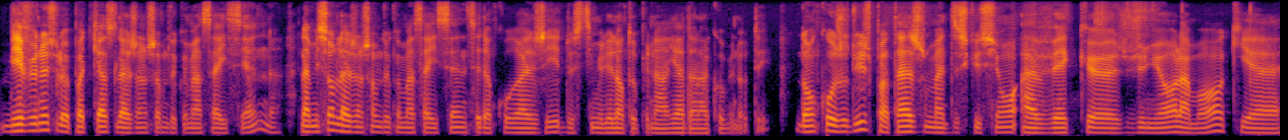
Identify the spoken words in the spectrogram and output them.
Bienvenue sur le podcast de la Jeune Chambre de commerce haïtienne. La mission de la Jeune Chambre de commerce haïtienne, c'est d'encourager et de stimuler l'entrepreneuriat dans la communauté. Donc aujourd'hui, je partage ma discussion avec euh, Junior Lamore, qui est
